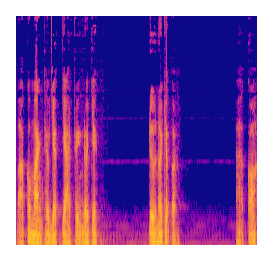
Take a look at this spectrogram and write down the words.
Bà có mang theo vật gia truyền đó chứ? Đưa nó cho tôi. À có.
